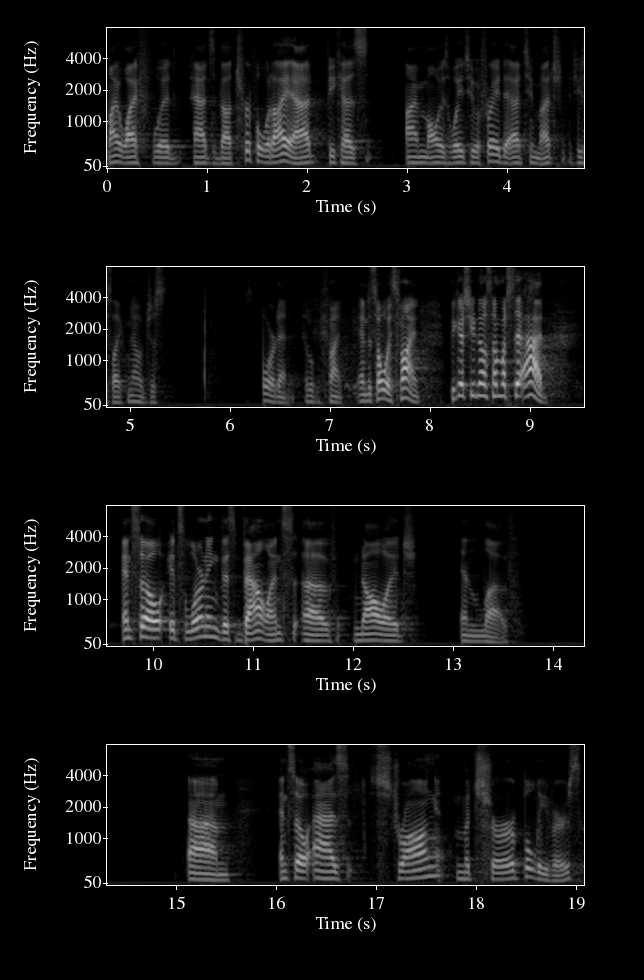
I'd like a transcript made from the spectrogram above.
my wife would adds about triple what I add because I'm always way too afraid to add too much. And she's like, no, just, just pour it in. It'll be fine. And it's always fine because she knows how much to add. And so it's learning this balance of knowledge and love. Um, and so, as strong, mature believers,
